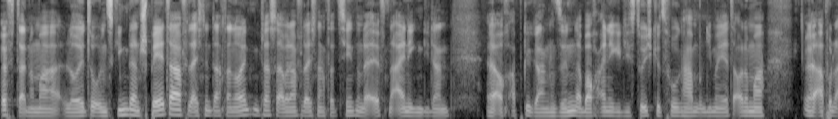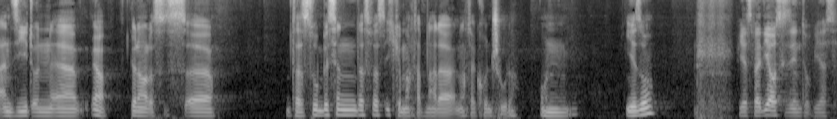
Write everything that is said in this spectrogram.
öfter nochmal Leute und es ging dann später, vielleicht nicht nach der neunten Klasse, aber dann vielleicht nach der zehnten oder elften einigen, die dann äh, auch abgegangen sind, aber auch einige, die es durchgezogen haben und die man jetzt auch nochmal äh, ab und an sieht und äh, ja, genau, das ist äh, das ist so ein bisschen das, was ich gemacht habe nach der, nach der Grundschule. Und ihr so? Wie hat es bei dir ausgesehen, Tobias?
